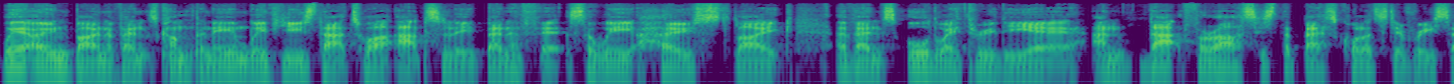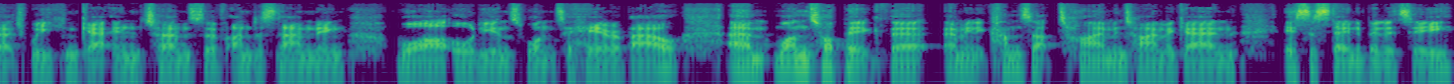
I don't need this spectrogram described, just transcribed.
we're owned by an events company and we've used that to our absolute benefit. So we host like events all the way through the year. And that for us is the best qualitative research we can get in terms of understanding what our audience want to hear about. Um, one topic that I mean it comes up time and time again is sustainability.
